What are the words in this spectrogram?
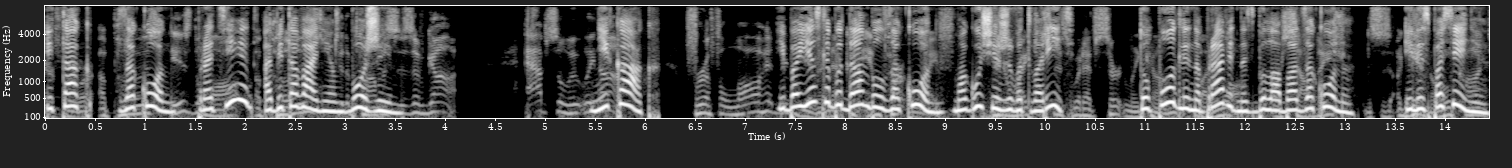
Итак, закон противен обетованиям Божиим? Никак. Ибо если бы дан был закон, могущий животворить, то подлинно праведность была бы от закона или спасения.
